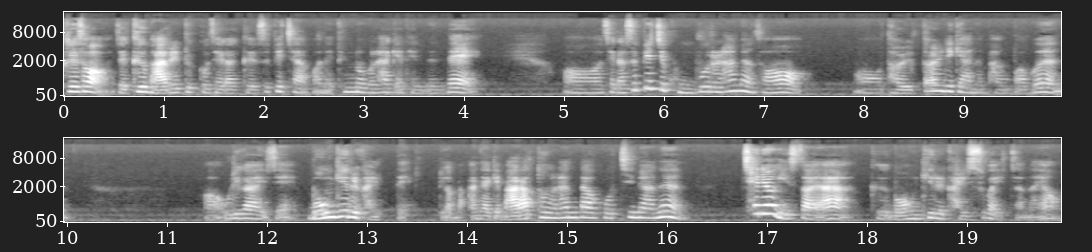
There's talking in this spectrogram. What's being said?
어, 그래서 이제 그 말을 듣고 제가 그 스피치 학원에 등록을 하게 됐는데, 어, 제가 스피치 공부를 하면서 어, 덜 떨리게 하는 방법은 어, 우리가 이제 먼 길을 갈 때, 우리가 만약에 마라톤을 한다고 치면은 체력이 있어야 그 먼 길을 갈 수가 있잖아요.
